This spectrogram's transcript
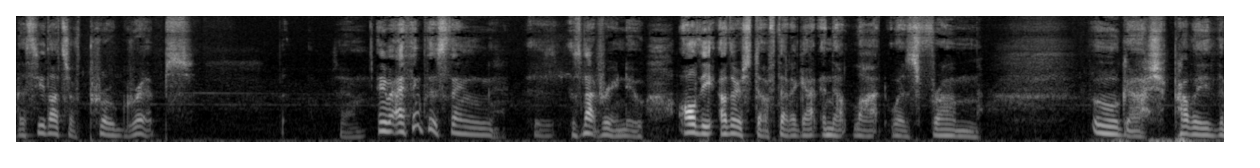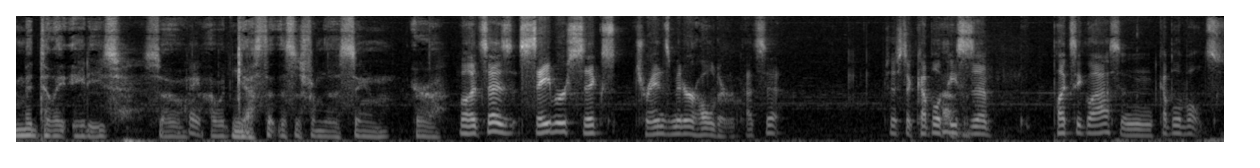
it. I see lots of pro grips. But, so, anyway, I think this thing is, is not very new. All the other stuff that I got in that lot was from, oh gosh, probably the mid to late 80s. So Okay. I would guess that this is from the same era. Well, it says Saber Six transmitter holder. That's it. Just a couple of pieces of plexiglass and a couple of bolts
